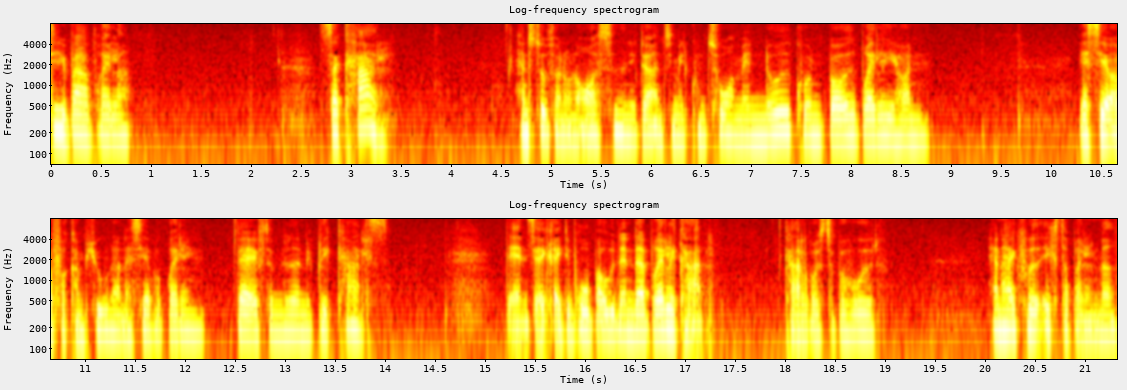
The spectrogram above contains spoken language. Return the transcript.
Det er bare briller. Så Karl, han stod for nogle år siden i døren til mit kontor med noget kun bøjet brille i hånden. Jeg ser op fra computeren og ser på brillen. Derefter møder mit blik Karls. Den ser ikke rigtig brugbar ud, den der brille, Karl. Karl ryster på hovedet. Han har ikke fået ekstra brillen med.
